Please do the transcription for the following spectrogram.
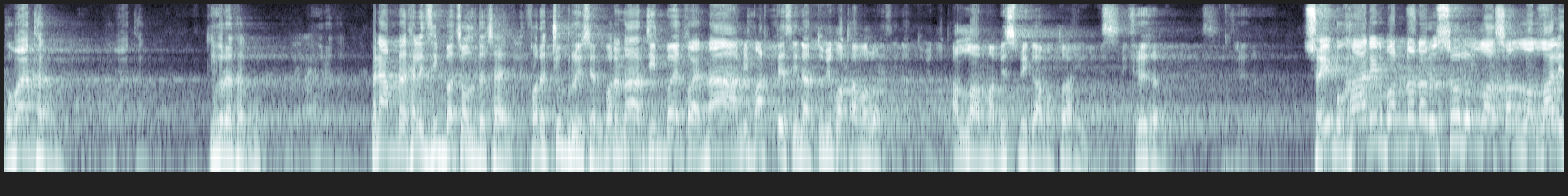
ঘুমায় থাকব। কি করে থাকব? মানে আপনার খালি জিব্বা চলতে চায়, পরে চুপ রয়েছেন, পরে না, জিব্বায় কয়, না, আমি পারতেছি না, তুমি কথা বলো। আল্লাহ আম্মা বিস্মিকা মতো আহি ফিরে যাবে সেই বুখারির বর্ণনা রসুল্লাহ সাল্লাহ আলি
